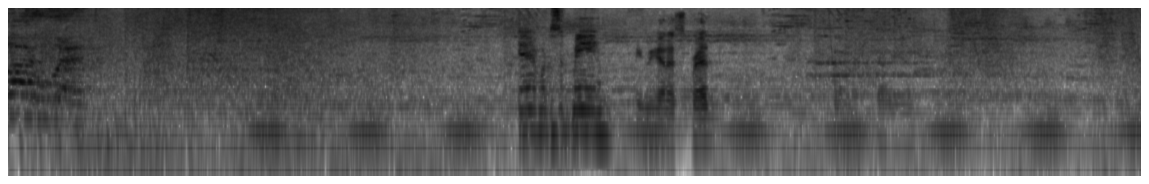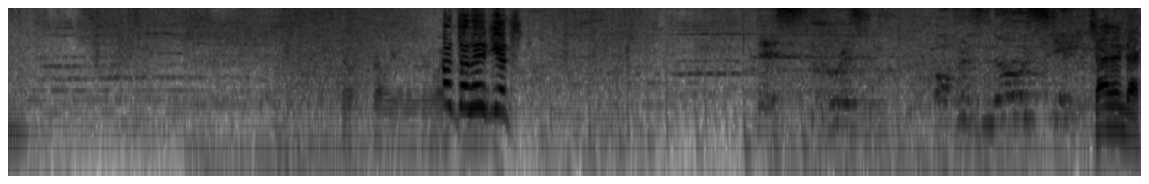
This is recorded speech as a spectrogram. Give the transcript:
my web. Yeah, what does it mean? I think we got a spread. Oh, there we go. Nope, probably gonna get away. What an idiot! This prison offers no escape. Stand in there.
